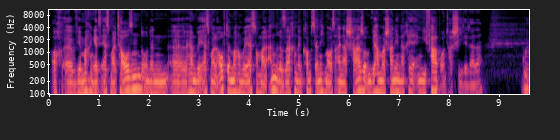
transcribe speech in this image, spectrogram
auch äh, wir machen jetzt erstmal 1000 und dann äh, hören wir erstmal auf, dann machen wir erst nochmal andere Sachen, dann kommst du ja nicht mal aus einer Charge und wir haben wahrscheinlich nachher irgendwie Farbunterschiede da. da. Gut,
